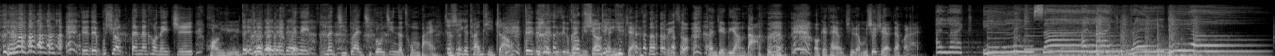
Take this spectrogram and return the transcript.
对对，不需要单单靠那只黄鱼，对对对对对，会那那几段几公斤的葱白，这是一个团体照，对对对，这是一个团体照，团体战，没错，团结力量大。OK，太有趣了，我们休息了再回来。I like Ealing Sound. I like radio.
